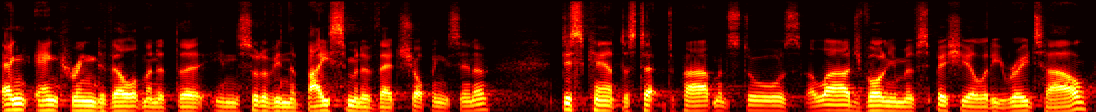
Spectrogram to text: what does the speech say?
an anchoring development at the, in sort of in the basement of that shopping centre discount department stores, a large volume of specialty retail,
